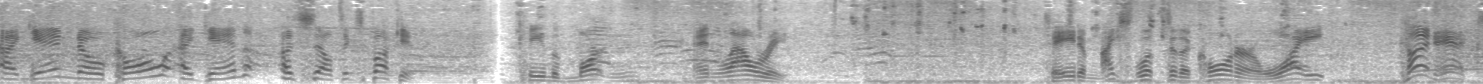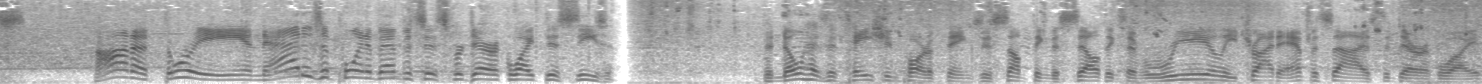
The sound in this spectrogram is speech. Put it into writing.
Again, no call. Again, a Celtics bucket. Caleb Martin and Lowry. Tatum, nice look to the corner. White connects on a three, and that is a point of emphasis for Derek White this season. The no hesitation part of things is something the Celtics have really tried to emphasize to Derek White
